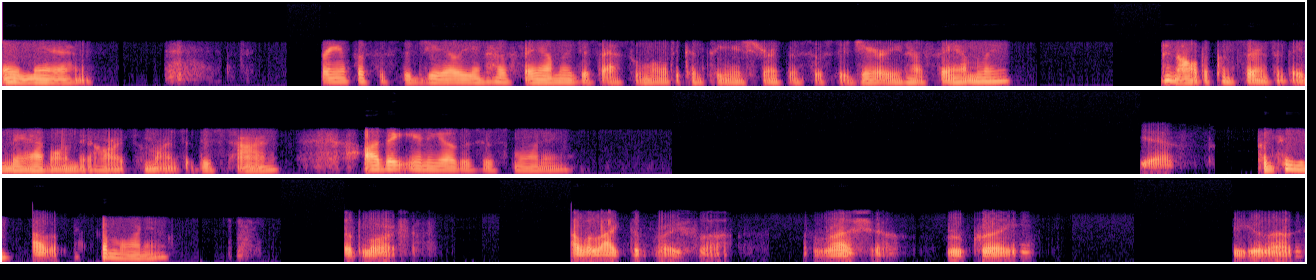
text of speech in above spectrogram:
Amen. Praying for Sister Jerry and her family, just ask asking Lord to continue to strengthen Sister Jerry and her family and all the concerns that they may have on their hearts and minds at this time. Are there any others this morning? Yes. Continue. Good morning. Good morning. I would like to pray for Russia, Ukraine, the United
